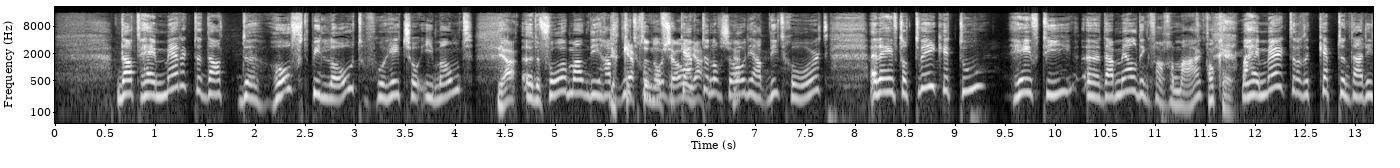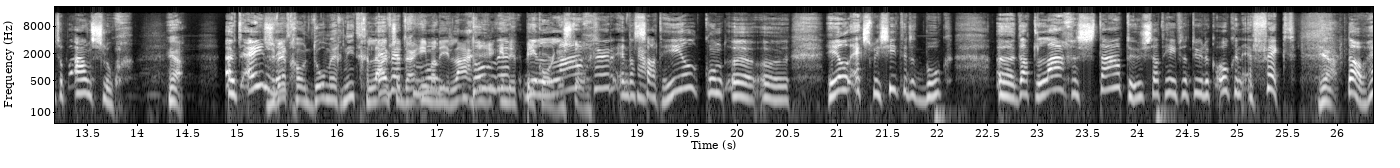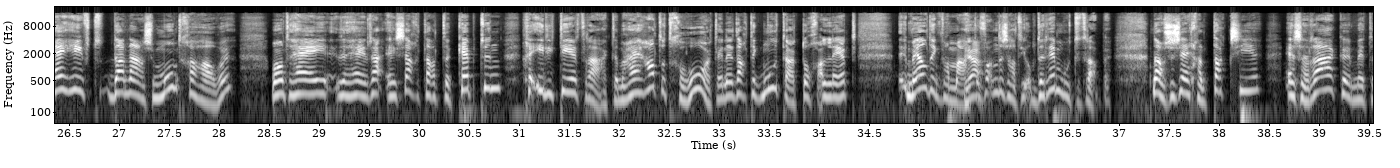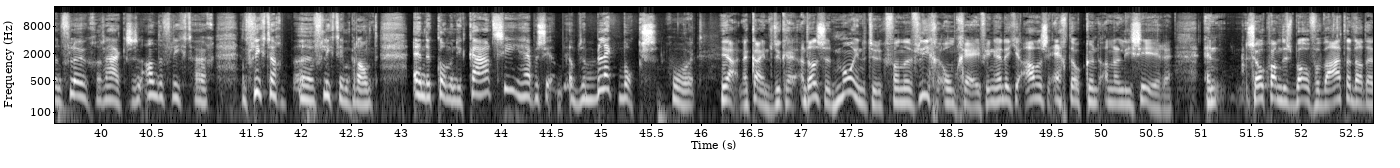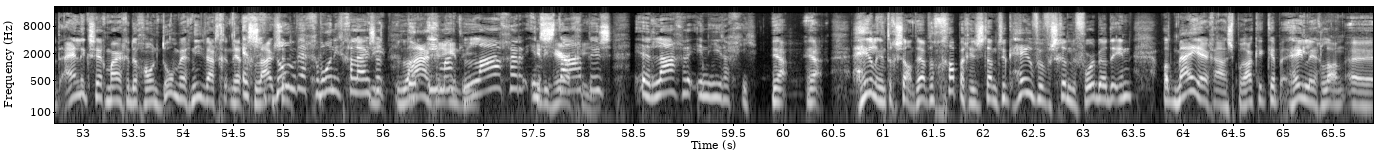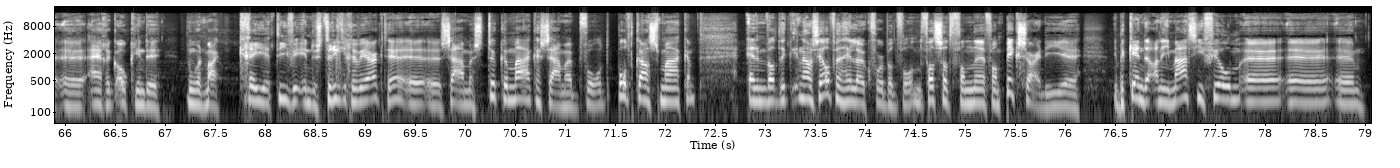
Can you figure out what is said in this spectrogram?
Dat hij merkte dat de hoofdpiloot, of hoe heet zo iemand, Ja. de voorman, die had De niet gehoord. of zo, de captain of zo, die had niet gehoord. En hij heeft tot twee keer toe heeft hij, daar melding van gemaakt. Maar hij merkte dat de captain daar niet op aansloeg. ja. Uiteindelijk. Er werd gewoon domweg niet Er geluisterd naar iemand die lager in de pickorde die stond. lager, En dat Ja. staat heel, eh, eh, heel expliciet in het boek. eh, dat lage status, dat heeft natuurlijk ook een effect. Ja. Nou, hij heeft daarna zijn mond gehouden. Want hij, hij, hij zag dat de captain geïrriteerd raakte. Maar hij had het gehoord. En hij dacht, ik moet daar toch alert een melding van maken. Ja. Of anders had hij op de rem moeten trappen. Nou, ze zijn gaan taxiën. En ze raken met een vleugel raken ze een ander vliegtuig. Het vliegtuig vliegt in brand. En de communicatie hebben ze op de blackbox gehoord. Ja, dan kan je natuurlijk. En dat is het mooie natuurlijk van de vliegomgeving. Hè, dat je alles echt ook kunt analyseren. En zo kwam dus boven water dat uiteindelijk zeg maar er gewoon domweg niet werd, Er is geluisterd. domweg gewoon niet geluisterd door lager iemand in die- lager in, in die hiërarchie. status, en lager in hiërarchie. Ja, ja, heel interessant. Ja, wat grappig is, er staan natuurlijk heel veel verschillende voorbeelden in. Wat mij erg aansprak, ik heb heel erg lang eh, eh, eigenlijk ook in de, noem het maar, creatieve industrie gewerkt. Hè. Eh, eh, samen stukken maken, samen bijvoorbeeld podcasts maken. En wat ik nou zelf een heel leuk voorbeeld vond, was dat van, eh, van Pixar. Die, die bekende animatiefilm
